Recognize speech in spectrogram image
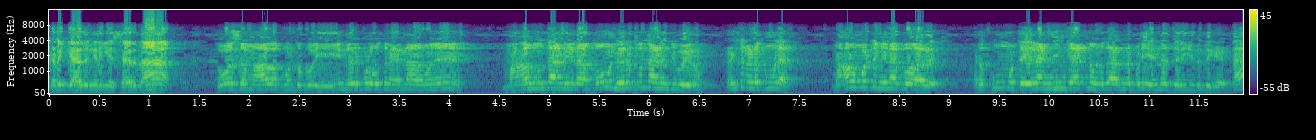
கிடைக்காதுங்கிறீங்க சரிதான். தோசை மாவை கொண்டு போய் நெருப்புல ஊத்தினா என்ன ஆகும்? மாவும் தான் வீணா போகும் நெருப்பும் தான் அணிஞ்சு போயிடும் ரெண்டும் நடக்கும்ல. மாவு மட்டும் வீணா போவாது அட கூமுட்டையெல்லாம் நீங்க காட்டின உதாரணப்படி என்ன தெரியுதுன்னு கேட்டா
